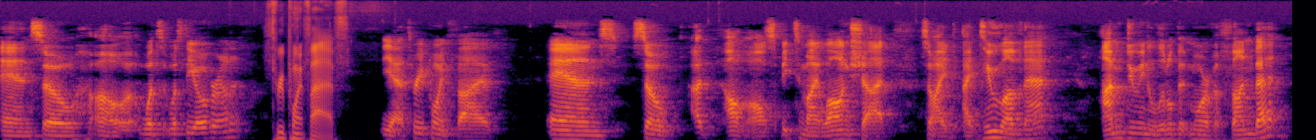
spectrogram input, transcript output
and so, uh, what's what's the over on it? Three point five. Yeah, three point five. And so I, will I'll speak to my long shot. So I, I do love that. I'm doing a little bit more of a fun bet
